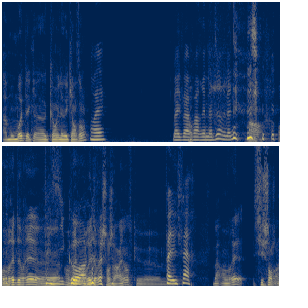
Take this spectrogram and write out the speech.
À mon y quin- quand il avait 15 ans, Ouais. Bah, il va Oh. avoir rien à dire, il a dit. alors, en vrai de vrai, euh, en, vrai, en on. vrai de vrai, je changerais rien parce que. euh, Fallait le faire. Bah, en vrai, si je change le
